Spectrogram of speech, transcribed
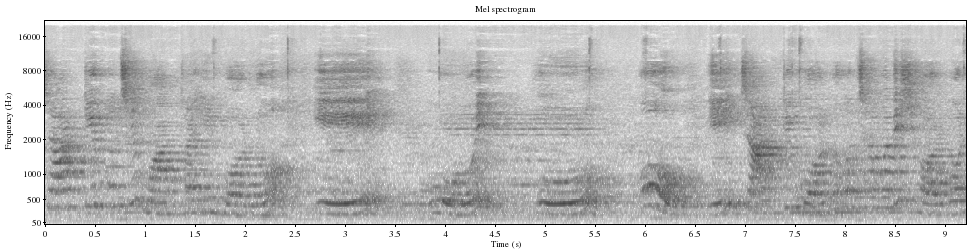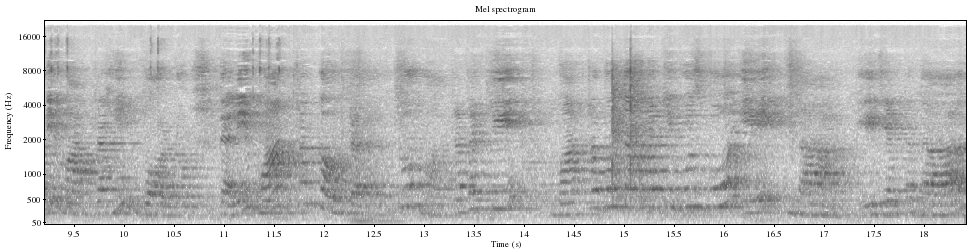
চারটি হচ্ছে মাত্রাহীন বর্ণ। এ, ওই, ও ও। এই চারটি বর্ণ হচ্ছে আমাদের স্বরবর্ণের মাত্রাহীন বর্ণ। তাহলে মাত্রা কাউন্টার তো মাত্রাটা কি? মাত্রা বলতে আমরা কি বুঝব? এই দাগ। এই যে একটা দাগ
